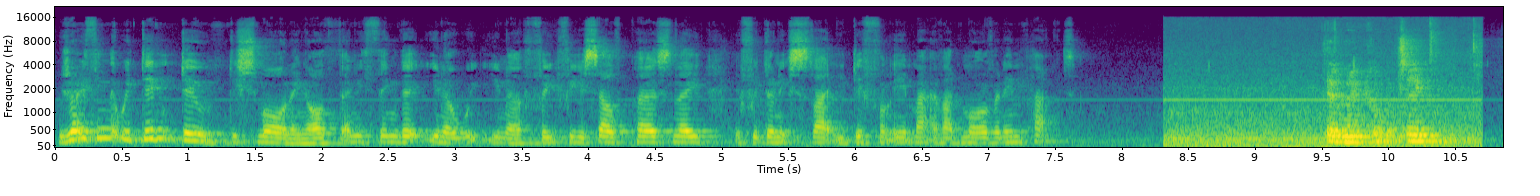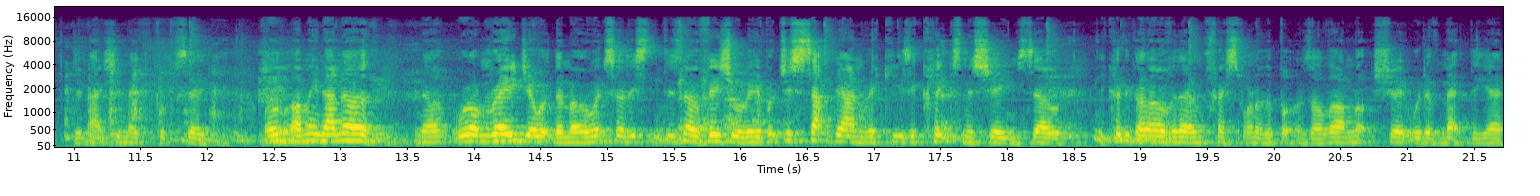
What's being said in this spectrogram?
Was there anything that we didn't do this morning, or anything that you know, we, you know, for, for yourself personally, if we'd done it slightly differently, it might have had more of an impact? Didn't make a cup of tea. Didn't actually make a cup of tea. Well, I mean, I know, you know, we're on radio at the moment, so this, there's no visual here, but just sat behind Ricky is a Klix machine, so he could have gone over there and pressed one of the buttons, although I'm not sure it would have met the, uh,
